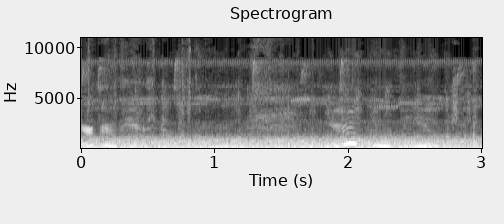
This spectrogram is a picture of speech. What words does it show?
You're confused. You're confused.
